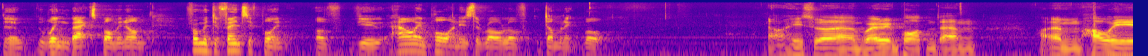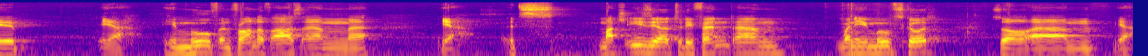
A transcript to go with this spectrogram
the, the wing backs bombing on. From a defensive point of view, how important is the role of Dominic Ball? No, he's uh, very important. Um, um, how he, yeah, he move in front of us. Um, uh, yeah, it's much easier to defend um, when he moves good. So um, yeah,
